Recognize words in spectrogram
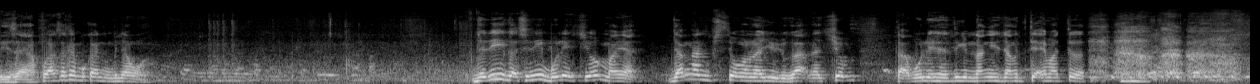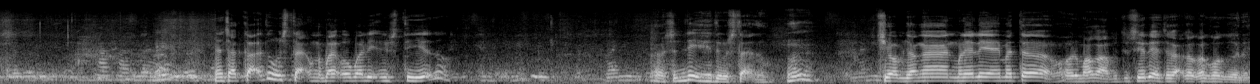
Design apa? Asalkan bukan bernyawa Jadi kat sini boleh cium mayat. Jangan mesti orang Melayu juga. Nak cium tak boleh nanti menangis Jangan titik air mata. Yang cakap tu ustaz Bawa balik universiti tu. Ha, Sedih tu ustaz tu. Hmm? Cium jangan meleleh air mata. Oh dia marah Itu serius cakap kat keluarga ni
